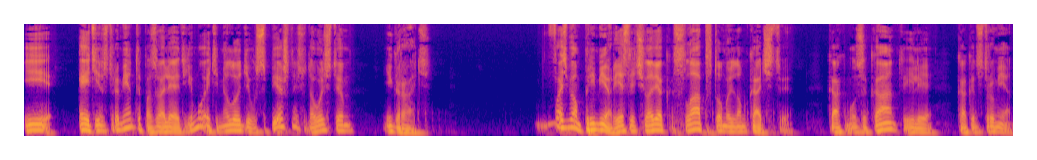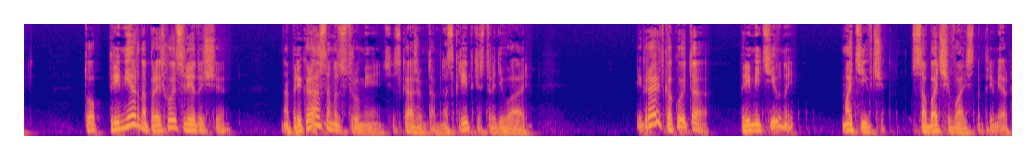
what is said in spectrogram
И эти инструменты позволяют ему эти мелодии успешно и с удовольствием играть. Возьмем пример. Если человек слаб в том или ином качестве – как музыкант или как инструмент, то примерно происходит следующее. На прекрасном инструменте, скажем, там, на скрипке Страдивари, играет какой-то примитивный мотивчик, собачий вальс, например,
